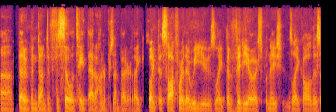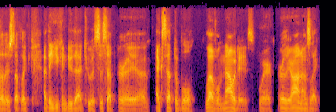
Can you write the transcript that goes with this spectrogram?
um, that have been done to facilitate that 100% better. Like like the software that we use, like the video explanations, like all this other stuff. Like I think you can do that to a suscept or a uh, acceptable level nowadays. Where earlier on, I was like,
